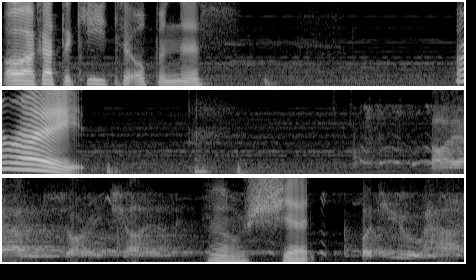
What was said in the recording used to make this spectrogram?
Oh, I got the key to open this. Alright. I am sorry, child. Oh, shit. But you have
